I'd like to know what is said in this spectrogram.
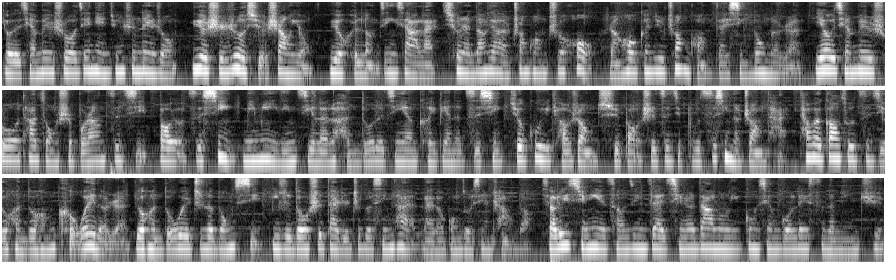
有的前辈说，菅田君是那种越是热血上涌，越会冷静下来，确认当下的状况之后，然后根据状况再行动的人。也有前辈说，他总是不让自己抱有自信。明明已经积累了很多的经验，可以变得自信，却故意调整去保持自己不自信的状态。他会告诉自己有很多很可畏的人，有很多未知的东西，一直都是带着这个心态来到工作现场的。小栗旬也曾经在《情热大陆》里贡献过类似的名句，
